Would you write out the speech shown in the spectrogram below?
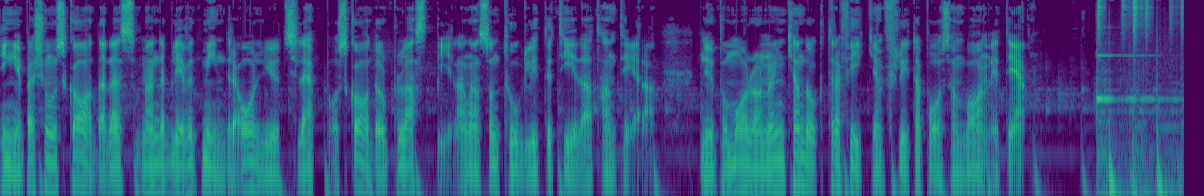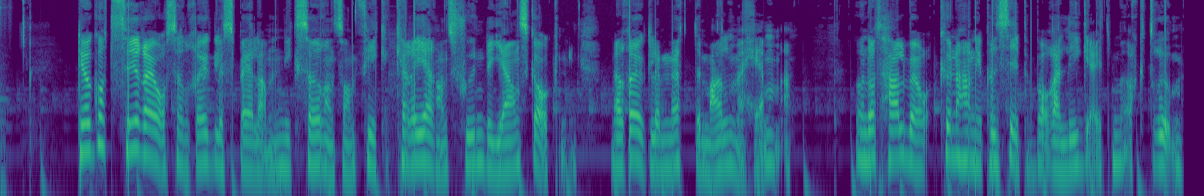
Ingen person skadades men det blev ett mindre oljeutsläpp och skador på lastbilarna som tog lite tid att hantera. Nu på morgonen kan dock trafiken flyta på som vanligt igen. Det har gått fyra år sedan Rögle-spelaren Nick Sörensson fick karriärens sjunde hjärnskakning när Rögle mötte Malmö hemma. Under ett halvår kunde han i princip bara ligga i ett mörkt rum.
